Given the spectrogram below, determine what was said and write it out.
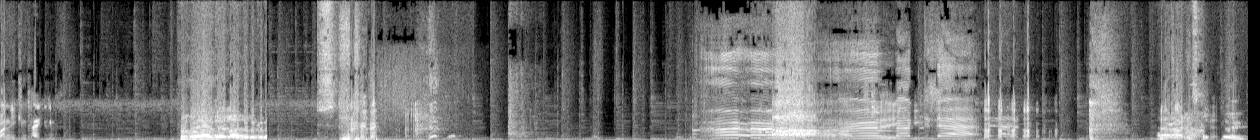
one. You can take him. I don't like the look of it. Ah, I'm about to jeez. Alright, he's got two.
